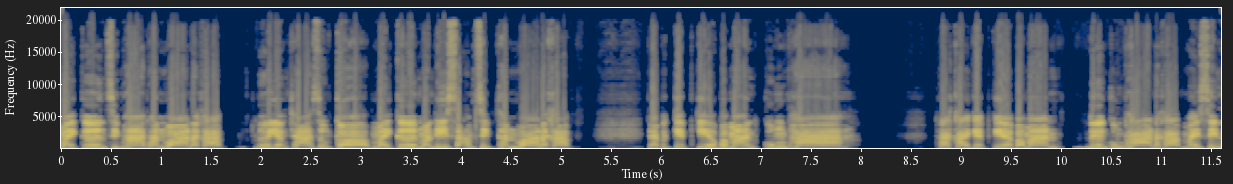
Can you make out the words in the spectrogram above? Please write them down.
ไม่เกินสิบห้าธันวานะครับ หรืออย่างช้าสุดก็ไม่เกินวันที่สามสิบธันวานะครับ จะไปเก็บเกี่ยวประมาณกุมภาถ้าใครเก็บเกี่ยวประมาณเดือนกุมภานะครับ ไม่สิ้น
